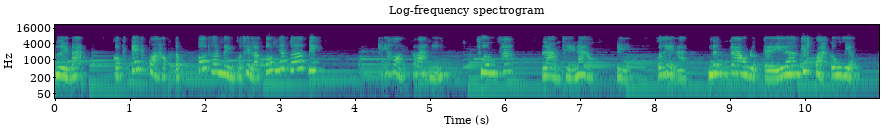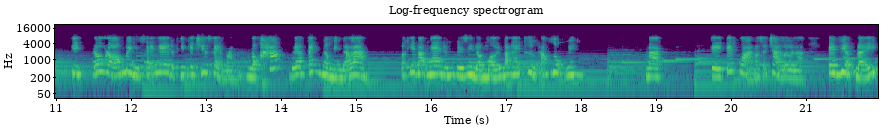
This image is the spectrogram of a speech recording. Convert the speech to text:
người bạn có cái kết quả học tập tốt hơn mình có thể là tốt nhất lớp đi. Hãy hỏi các bạn ấy phương pháp làm thế nào để có thể là nâng cao được cái ờ, kết quả công việc thì đâu đó mình sẽ nghe được những cái chia sẻ mà nó khác với là cách mà mình đã làm. Và khi bạn nghe đến một cái gì đó mới, bạn hãy thử áp dụng đi. Và cái kết quả nó sẽ trả lời là cái việc đấy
